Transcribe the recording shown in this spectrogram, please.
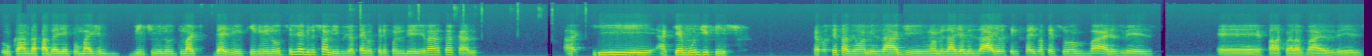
o cara da padaria por mais de 20 minutos, mais de 10, 15 minutos, ele já vira seu amigo, já pega o telefone dele e vai na tua casa. Aqui, aqui é muito difícil. Para você fazer uma amizade, uma amizade, amizade, você tem que sair com a pessoa várias vezes, é, falar com ela várias vezes,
